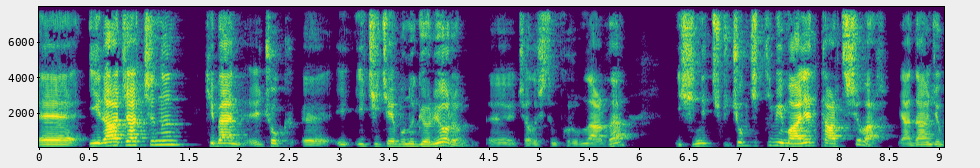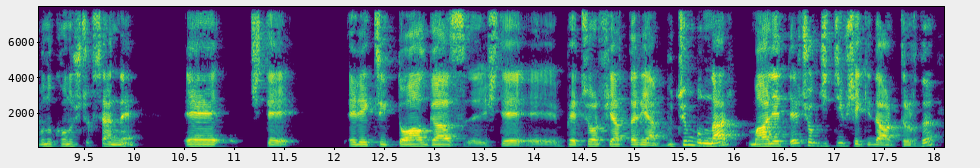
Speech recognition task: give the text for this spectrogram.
E, ihracatçının ki ben e, çok e, iç içe bunu görüyorum e, çalıştığım kurumlarda. Şimdi çok ciddi bir maliyet artışı var. Yani daha önce bunu konuştuk seninle. E, işte elektrik, doğalgaz, e, işte e, petrol fiyatları yani bütün bunlar maliyetleri çok ciddi bir şekilde arttırdı.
